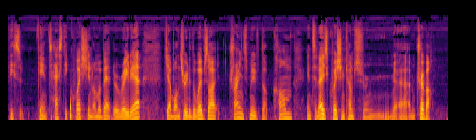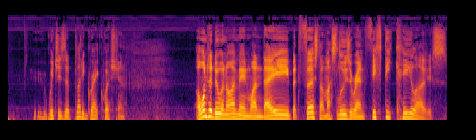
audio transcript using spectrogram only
this fantastic question I'm about to read out, jump on through to the website, trainsmooth.com. And today's question comes from um, Trevor, which is a bloody great question. I want to do an Ironman one day, but first I must lose around 50 kilos.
